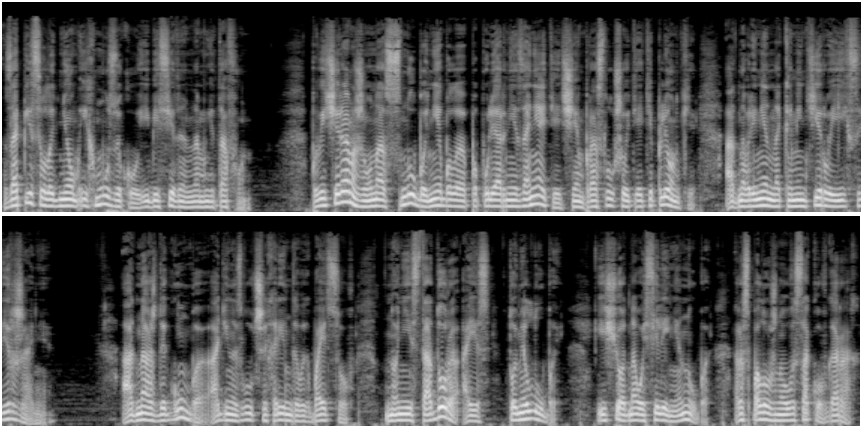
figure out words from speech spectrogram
записывала днем их музыку и беседы на магнитофон. По вечерам же у нас с Нуба не было популярнее занятия, чем прослушивать эти пленки, одновременно комментируя их содержание. Однажды Гумба, один из лучших ринговых бойцов, но не из Тодора, а из Томи Лубы, еще одного селения Нуба, расположенного высоко в горах,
